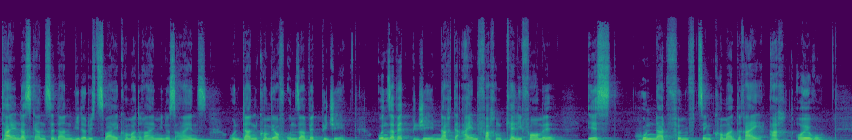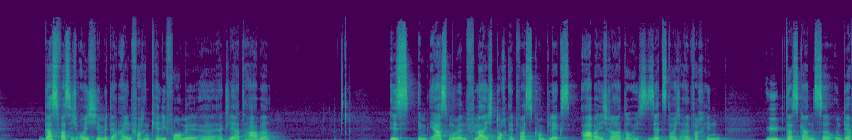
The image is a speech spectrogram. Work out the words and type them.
teilen das Ganze dann wieder durch 2,3 minus 1 und dann kommen wir auf unser Wettbudget. Unser Wettbudget nach der einfachen Kelly-Formel ist 115,38 Euro. Das, was ich euch hier mit der einfachen Kelly-Formel äh, erklärt habe, ist im ersten Moment vielleicht doch etwas komplex, aber ich rate euch, setzt euch einfach hin, übt das Ganze und der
